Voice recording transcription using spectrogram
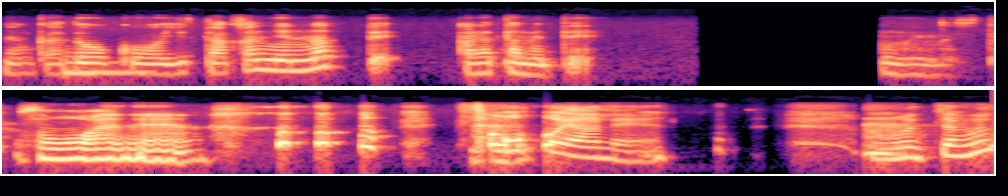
なんかどうこう言ったらあかんねんなって改めて思いました。そうやねん。そうやねん。むっちゃむず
